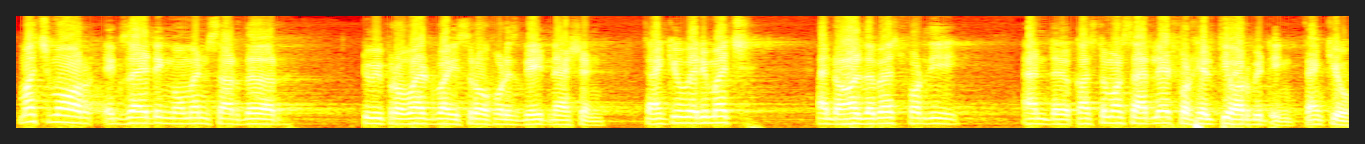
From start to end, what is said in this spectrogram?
Much more exciting moments are there to be provided by ISRO for this great nation. Thank you very much and all the best for the and uh, customer satellite for healthy orbiting. Thank you.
